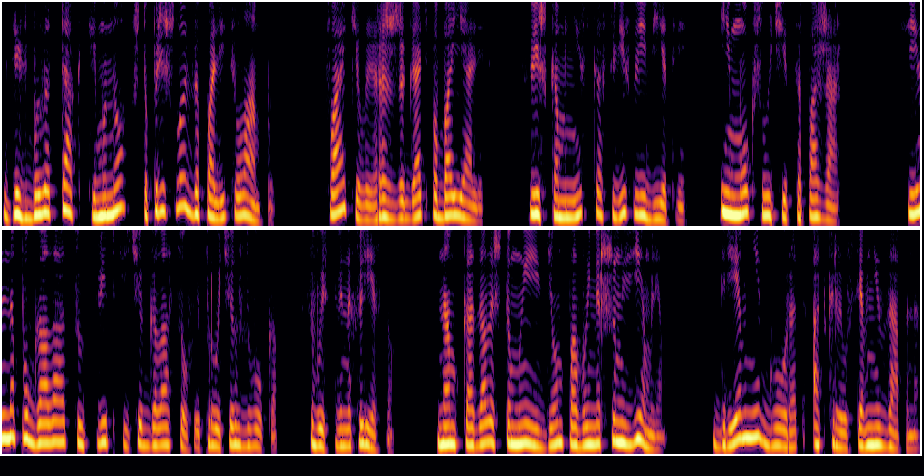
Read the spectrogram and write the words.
Здесь было так темно, что пришлось запалить лампы. Факелы разжигать побоялись, слишком низко свисли ветви, и мог случиться пожар. Сильно пугало отсутствие птичьих голосов и прочих звуков, свойственных лесу. Нам казалось, что мы идем по вымершим землям. Древний город открылся внезапно.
